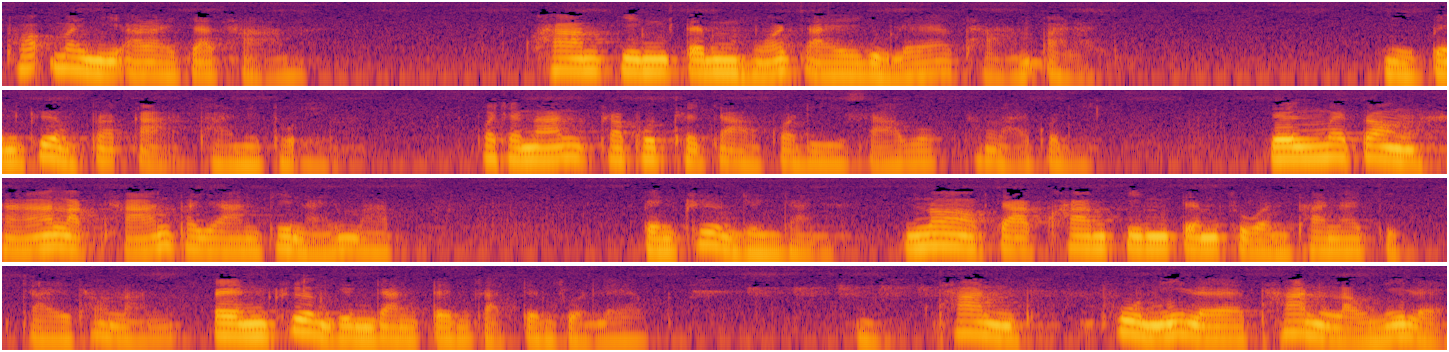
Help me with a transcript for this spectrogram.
เพราะไม่มีอะไรจะถาม ความจริงเต็มหัวใจอยู่แล้วถามอะไร นี่เป็นเครื่องประกาศภายในตัวเอง เพราะฉะนั้นพระพุทธเจ้าก็ดีสาวกทั้งหลายก็ดี จึงไม่ต้องหาหลักฐานพยานที่ไหนมา เป็นเครื่องยืนยัน นอกจากความจริงเต็มส่วนภายในจิตใจเท่านั้น เป็นเครื่องยืนยันเต็มจัดเต็มส่วนแล้ว ท่านผู้นี้แหละท่านเหล่านี้แหละ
